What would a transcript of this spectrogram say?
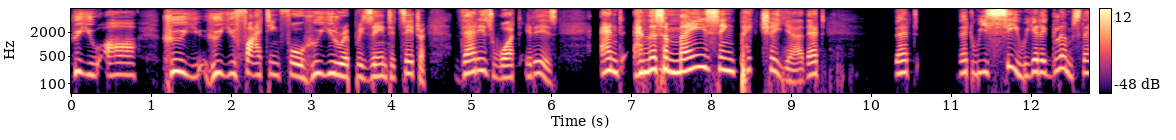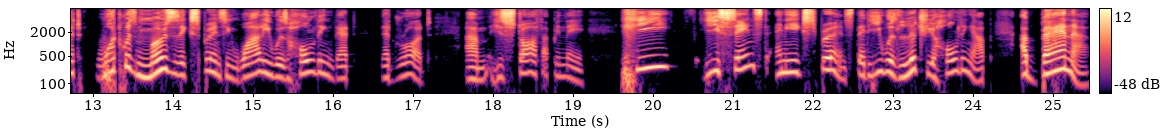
who you are, who you who you fighting for, who you represent, etc. That is what it is. And and this amazing picture here that that that we see, we get a glimpse that what was Moses experiencing while he was holding that that rod, um, his staff up in there, he he sensed and he experienced that he was literally holding up a banner.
